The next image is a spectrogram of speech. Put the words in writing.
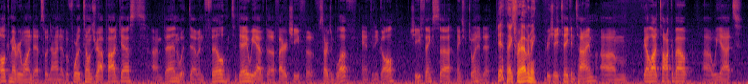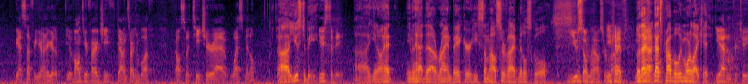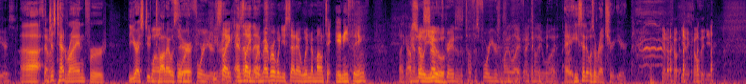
welcome everyone to episode nine of Before the Tones Drop podcast. I'm Ben with Devin Phil, and today we have the fire chief of Sergeant Bluff, Anthony Gaul. Chief, thanks uh, thanks for joining today. Yeah, thanks for having me. Appreciate taking time. Um, we got a lot to talk about. Uh, we got we got stuff for your under you're the, volunteer fire chief down in Sergeant Bluff. You're also a teacher at West Middle. Uh, used to be. used to be. Uh, you know, I had even had uh, Ryan Baker. He somehow survived middle school. You somehow survived. have- Well, Yeah. that, that's probably more like it. You had him for two years. Uh, I Seven. just had Ryan for the year I student Well, taught. I was four, there. four years. He's right? like, And he's then like, the next. remember when you said I wouldn't amount to anything? Like, I'll Man, show that you. Seventh grade is the toughest four years of my life. I tell you what. Hey, he said it was a redshirt year. You had a, co- you had a COVID year.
